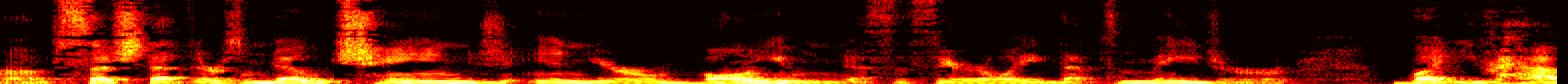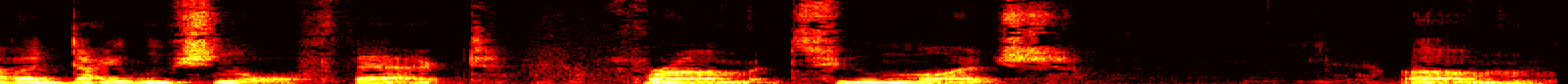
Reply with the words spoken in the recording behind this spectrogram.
um, such that there's no change in your volume necessarily that's major, but you have a dilutional effect from too much um,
